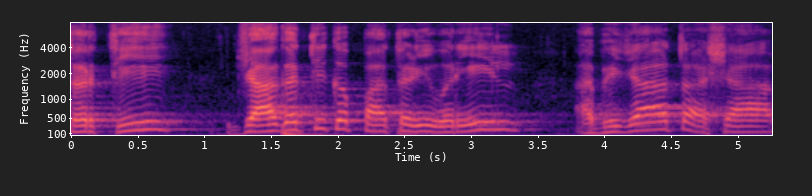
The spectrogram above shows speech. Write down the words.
तर ती जागतिक पातळीवरील अभिजात अशा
